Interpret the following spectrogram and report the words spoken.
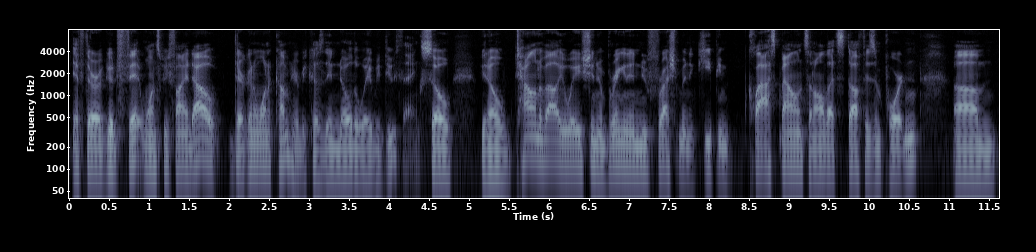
if they're a good fit, once we find out, they're going to want to come here because they know the way we do things. So, you know, talent evaluation and bringing in new freshmen and keeping class balance and all that stuff is important. Um,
